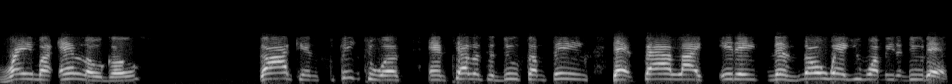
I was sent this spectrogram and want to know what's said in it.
Rhema and Logos, God can speak to us and tell us to do some things that sound like it ain't there's no way you want me to do that.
